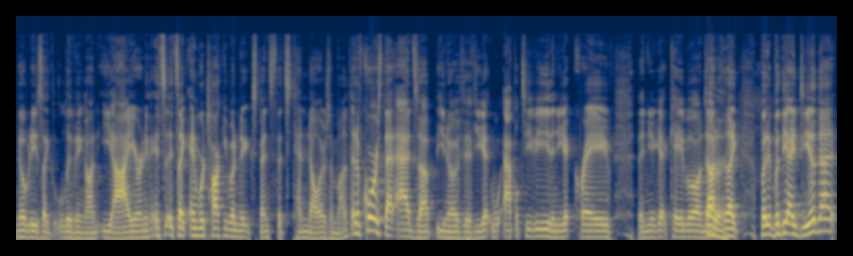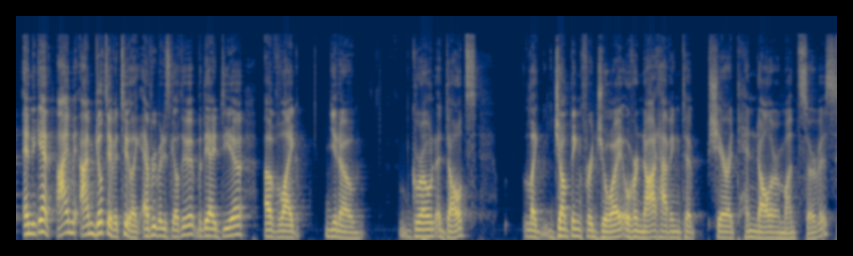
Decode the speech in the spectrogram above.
nobody's like living on EI or anything. It's it's like, and we're talking about an expense that's ten dollars a month, and of course that adds up. You know, if, if you get Apple TV, then you get Crave, then you get cable, and Totally. like, but but the idea that, and again, I'm I'm guilty of it too. Like everybody's guilty of it, but the idea of like you know grown adults like jumping for joy over not having to share a ten dollar a month service,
